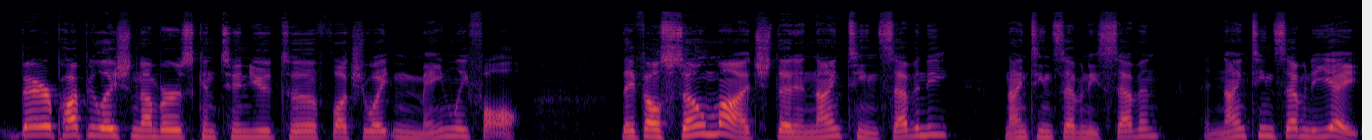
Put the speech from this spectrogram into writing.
bear population numbers continued to fluctuate and mainly fall. They fell so much that in 1970, 1977, and 1978,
